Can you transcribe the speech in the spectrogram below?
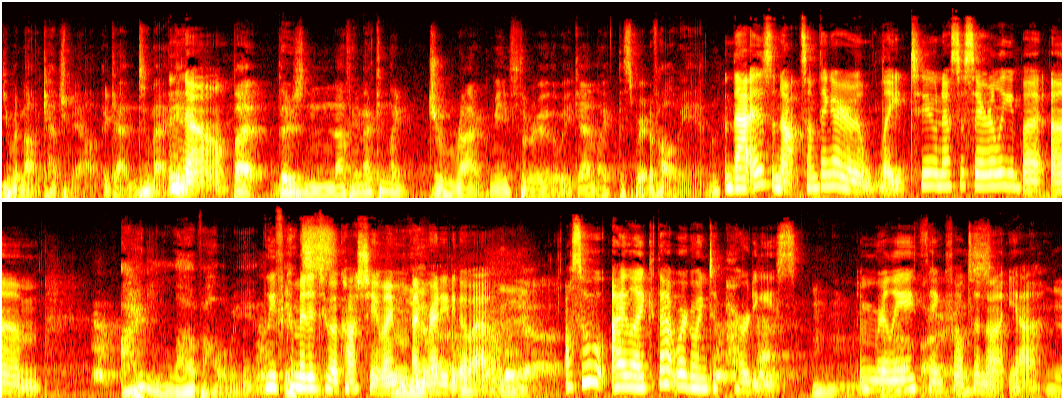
you would not catch me out again tonight. No. But there's nothing that can like drag me through the weekend, like the spirit of Halloween. That is not something I relate to necessarily, but um I love Halloween. we've committed It's- to a costume. I'm I'm ready to go out. Yeah. Also, I like that we're going to parties. Mhm. I'm really thankful to not yeah. Yeah.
